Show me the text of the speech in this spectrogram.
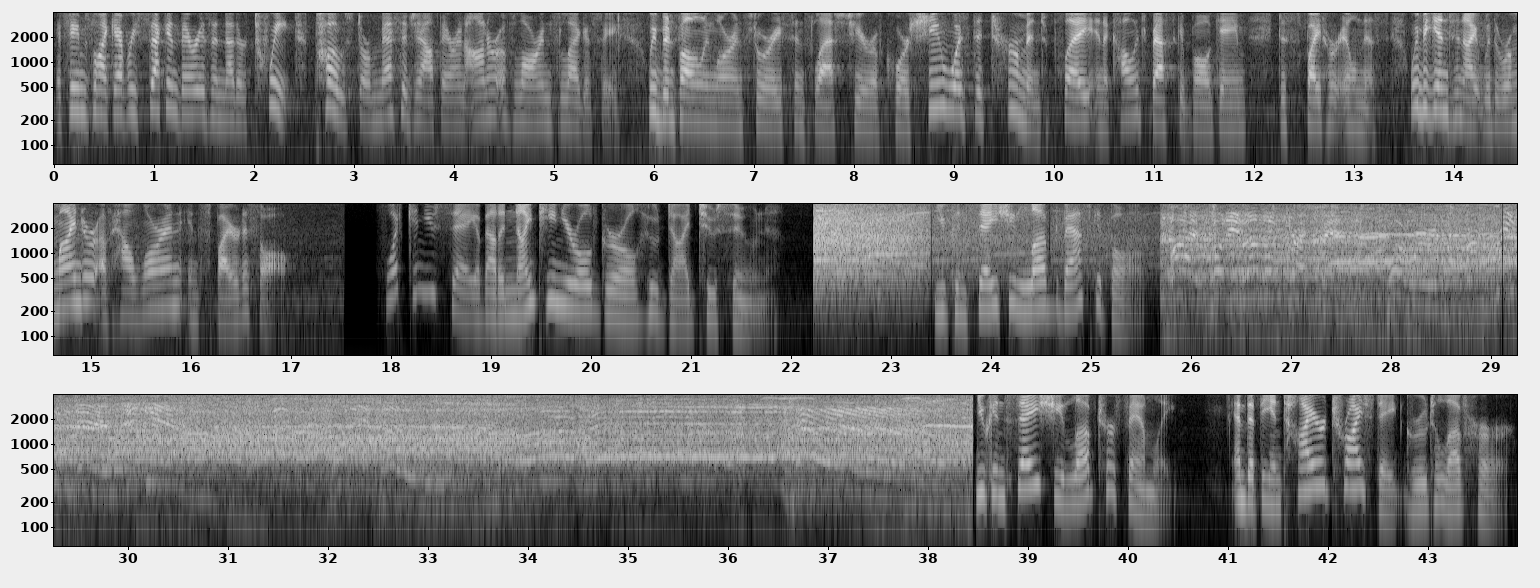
It seems like every second there is another tweet, post, or message out there in honor of Lauren's legacy. We've been following Lauren's story since last year, of course. She was determined to play in a college basketball game despite her illness. We begin tonight with a reminder of how Lauren inspired us all. What can you say about a 19 year old girl who died too soon? You can say she loved basketball. You can say she loved her family and that the entire tri state grew to love her.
